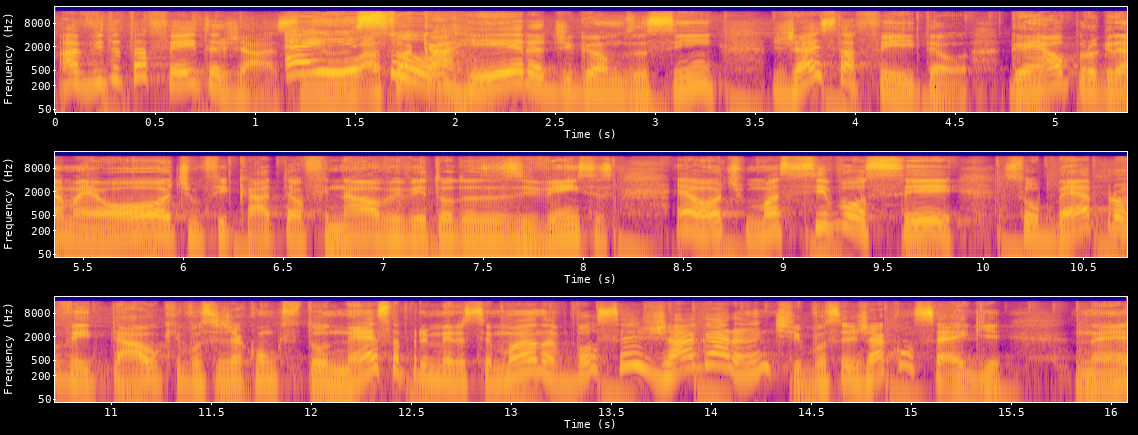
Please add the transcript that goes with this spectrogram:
a vida tá feita já. Assim, É A isso. sua carreira, digamos assim, já está feita. Ganhar o programa é ótimo, ficar até o final, viver todas as vivências é ótimo. Mas se você souber aproveitar o que você já conquistou nessa primeira semana, você já garante, você já consegue, né?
